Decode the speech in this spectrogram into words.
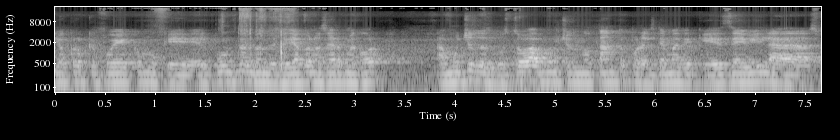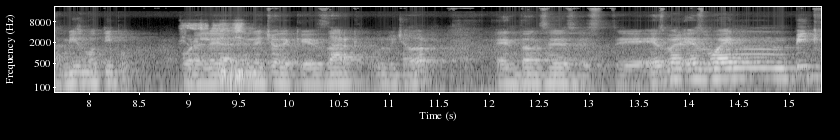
Yo creo que fue como que el punto en donde se dio a conocer mejor. A muchos les gustó, a muchos no tanto por el tema de que es débil a su mismo tipo, por el, el hecho de que es Dark, un luchador. Entonces, este, es, es buen pick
